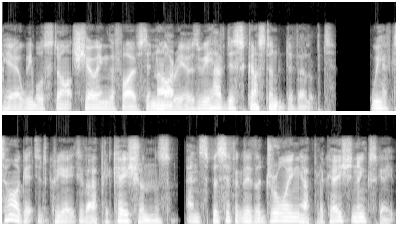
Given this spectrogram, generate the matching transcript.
Here we will start showing the five scenarios we have discussed and developed. We have targeted creative applications, and specifically the drawing application Inkscape.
